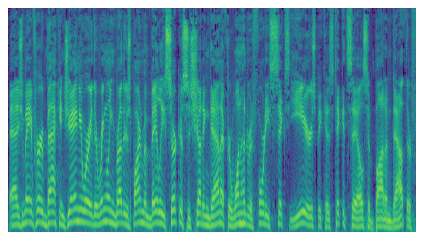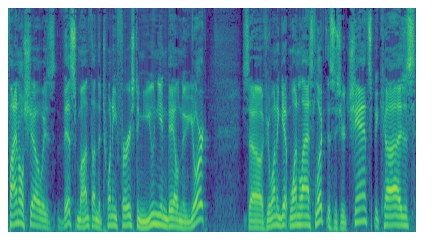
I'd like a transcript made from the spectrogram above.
As you may have heard back in January, the Ringling Brothers Barnum and Bailey Circus is shutting down after 146 years because ticket sales have bottomed out. Their final show is this month on the 21st in Uniondale, New York. So if you want to get one last look, this is your chance because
